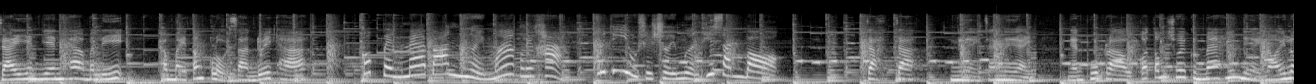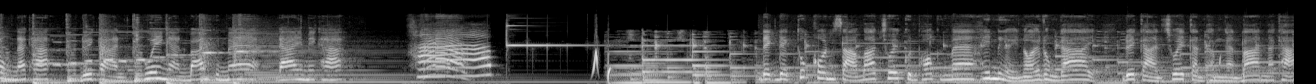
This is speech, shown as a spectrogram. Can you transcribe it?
ใจเย็นๆค่ะมะลิทำไมต้องโกรธซันด้วยคะ ก็เป็นแม่บ้านเหนื่อยมากเลยค่ะ ไม่ได้อยู่เฉยๆเหมือนที่ซันบอกจ้ะจ้ะเหนื่อยจะเหนื่อย งั้นพวกเราก็ต้องช่วยคุณแม่ให้เหนื่อยน้อยลงนะคะ ด้วยการช่วยงานบ้านคุณแม่ได้ไหมคะ ครับเด็กๆ ทุกคนสามารถช่วยคุณพ่อคุณแม่ให้เหนื่อยน้อยลงได้ ด้วยการช่วยกันทำงานบ้านนะคะ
